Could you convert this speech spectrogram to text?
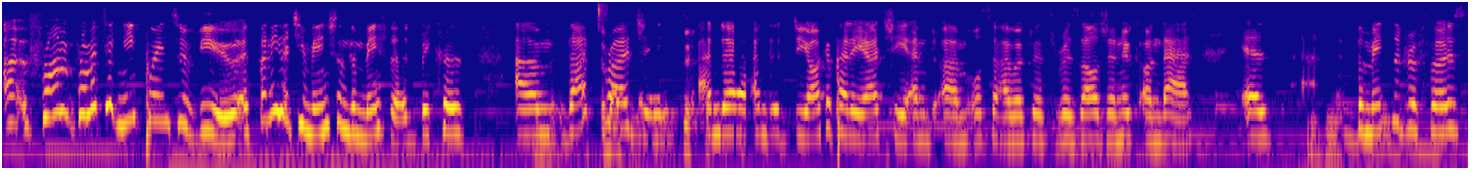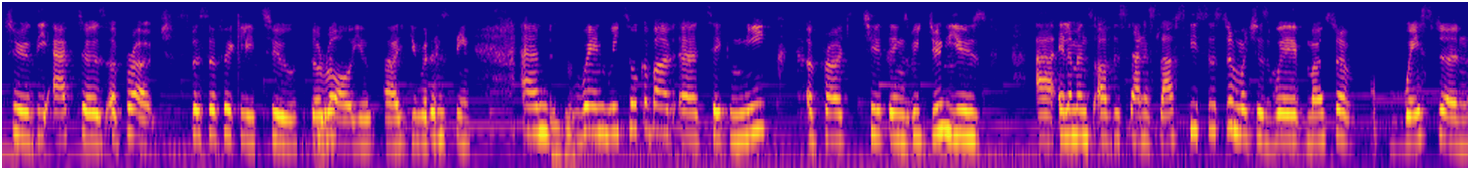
Uh, from from a technique point of view, it's funny that you mentioned the method because um, that project under under Diaka Padiachi and um, also I worked with Rizal Januk on that is Mm-hmm. the method refers to the actor's approach specifically to the yeah. role you uh, you would have seen and mm-hmm. when we talk about a technique approach to things we do use uh, elements of the stanislavski system which is where most of western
